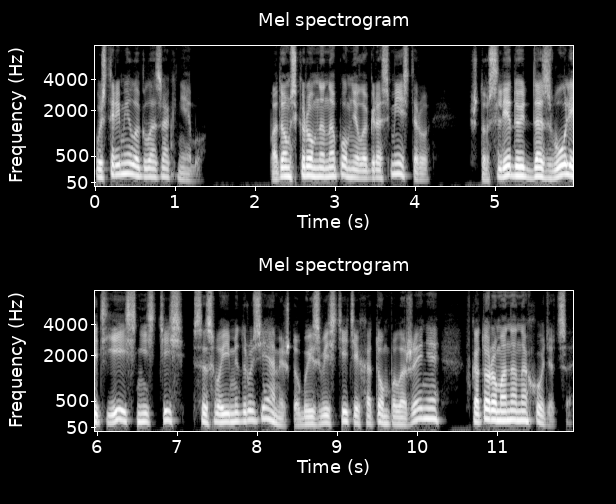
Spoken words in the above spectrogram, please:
устремила глаза к небу. Потом скромно напомнила гроссмейстеру, что следует дозволить ей снестись со своими друзьями, чтобы известить их о том положении, в котором она находится,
